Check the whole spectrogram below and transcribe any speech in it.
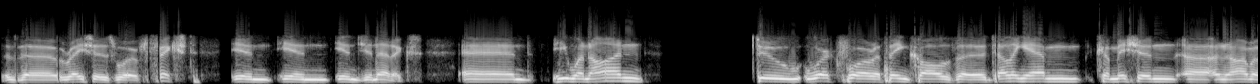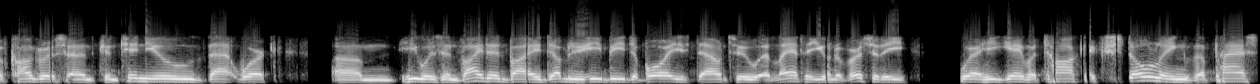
the races were fixed in in in genetics. And he went on to work for a thing called the Dillingham Commission, uh, an arm of Congress, and continue that work. Um, he was invited by W.E.B. Du Bois down to Atlanta University, where he gave a talk extolling the past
